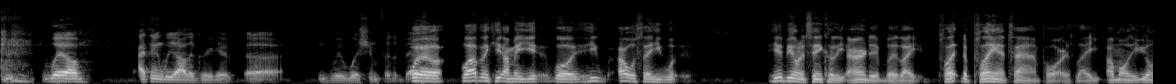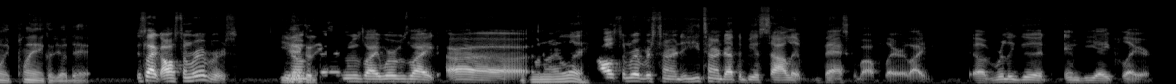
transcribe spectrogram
Well, I think we all agree that uh, we're wishing for the best. Well, well, I think he. I mean, well, he. I would say he would. He'll be on the team because he earned it, but like play, the playing time part is like I'm only you only playing because you're dad. it's like Austin Rivers. You Yeah, know, what 'cause it was like where it was like uh, Going on LA. Austin Rivers turned. He turned out to be a solid basketball player, like a really good NBA player.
